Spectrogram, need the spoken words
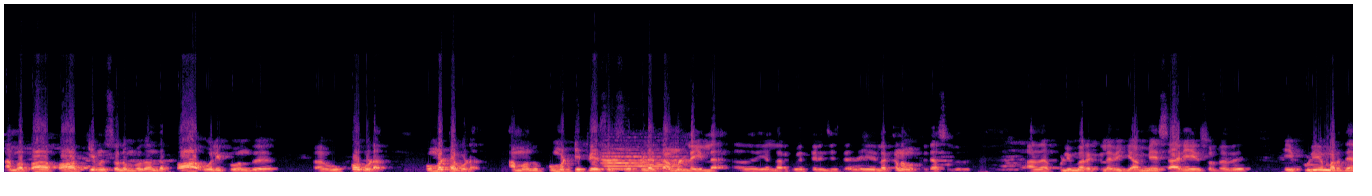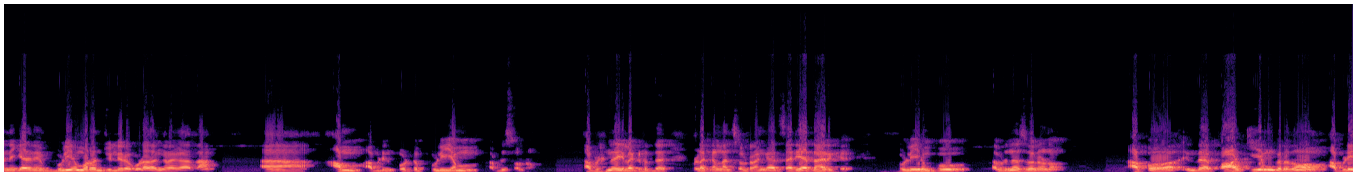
நம்ம பா பாக்கியம்னு சொல்லும்போது அந்த பா ஒலிப்பு வந்து அஹ், உப்பக்கூடாது. குமட்டக்கூடாது. நம்ம வந்து குமட்டி பேசுற சொற்களே தமிழ்ல இல்லை. அது எல்லாருக்குமே தெரிஞ்சது. இலக்கணம் அப்படிதான் சொல்லுது. அந்த புளிமர கிழவிக்கு அம்மே சாரியேன்னு சொல்றது. நீ புளிய மரத்தை என்னைக்காவது நீ புளிய மரம்னு சொல்லிடக்கூடாதுங்கிறக்காக தான் அம் அப்படின்னு போட்டு புளியம் அப்படின்னு சொல்றோம். அப்படின்னு இலக்கணத்தை விளக்கம்லாம் சொல்றாங்க. அது சரியா தான் இருக்கு. புளியம் பூ அப்படின்னு தான் சொல்லணும். அப்போ இந்த பாக்கியம்ங்கிறதும் அப்படி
